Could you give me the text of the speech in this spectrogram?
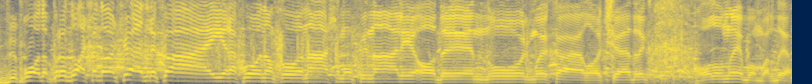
Випода передача до Чедрика. І рахунок у нашому фіналі 1-0. Михайло Чедрик. Головний бомбардир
